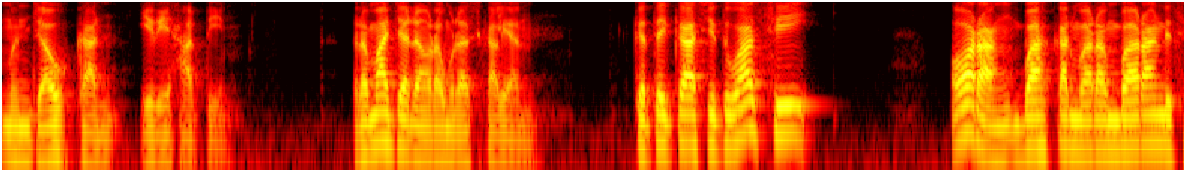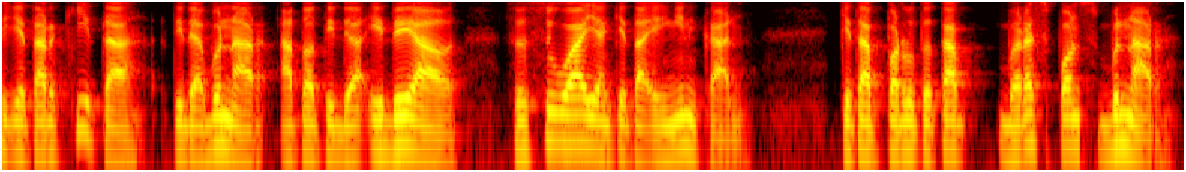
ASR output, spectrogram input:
menjauhkan iri hati. Remaja dan orang muda sekalian, ketika situasi orang bahkan barang-barang di sekitar kita tidak benar atau tidak ideal sesuai yang kita inginkan, kita perlu tetap berespons benar.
